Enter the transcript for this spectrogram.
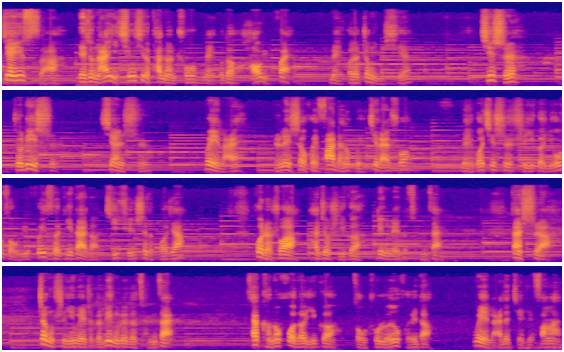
鉴于此啊，也就难以清晰地判断出美国的好与坏，美国的正与邪。其实，就历史、现实。未来人类社会发展的轨迹来说，美国其实是一个游走于灰色地带的集群式的国家，或者说啊，它就是一个另类的存在。但是啊，正是因为这个另类的存在，才可能获得一个走出轮回的未来的解决方案。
